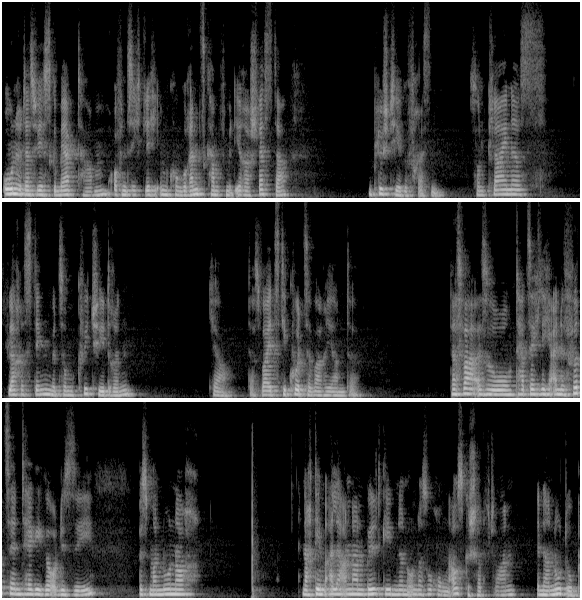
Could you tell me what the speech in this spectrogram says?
ohne dass wir es gemerkt haben, offensichtlich im Konkurrenzkampf mit ihrer Schwester, ein Plüschtier gefressen. So ein kleines, flaches Ding mit so einem Quietschi drin. Tja, das war jetzt die kurze Variante. Das war also tatsächlich eine 14-tägige Odyssee, bis man nur noch, nachdem alle anderen bildgebenden Untersuchungen ausgeschöpft waren, in der Not-OP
